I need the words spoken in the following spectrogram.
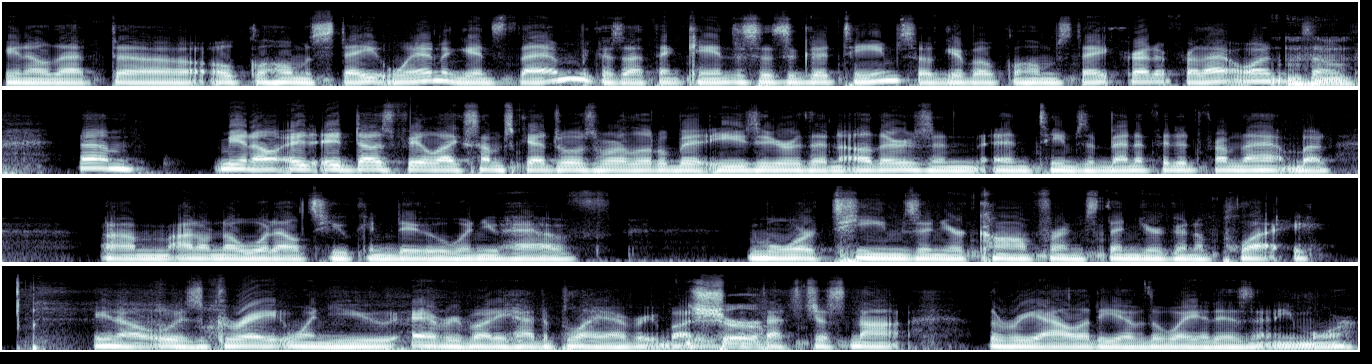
you know that uh, Oklahoma State win against them because I think Kansas is a good team. So give Oklahoma State credit for that one. So, um, you know, it, it does feel like some schedules were a little bit easier than others, and and teams have benefited from that. But um, I don't know what else you can do when you have more teams in your conference than you're going to play. You know, it was great when you everybody had to play everybody. Sure. That's just not the reality of the way it is anymore.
